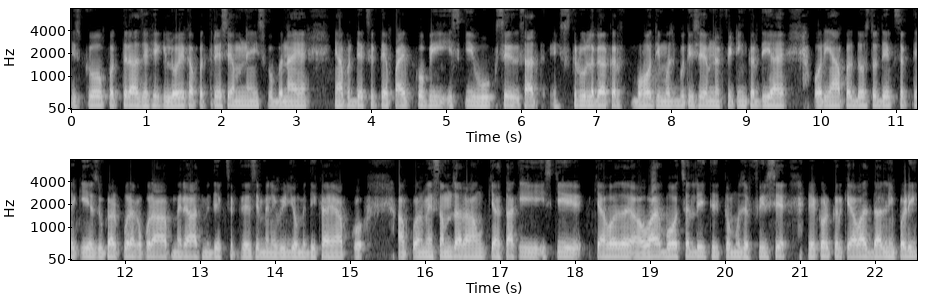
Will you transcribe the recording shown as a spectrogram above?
इसको पतरा देखिए कि लोहे का पत्रे से हमने इसको बनाया है। यहाँ पर देख सकते हैं, पाइप को भी इसकी हुक से साथ स्क्रू लगाकर बहुत ही मजबूती से हमने फिटिंग कर दिया है। और यहाँ पर दोस्तों देख सकते हैं कि ये जुगाड़ पूरा का पूरा आप मेरे हाथ में देख सकते हैं, जैसे मैंने वीडियो में दिखाया है आपको। आपको मैं समझा रहा हूँ क्या, ताकि इसकी क्या है हवा बहुत चल रही थी तो मुझे फिर से रिकॉर्ड करके आवाज़ डालनी पड़ी।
